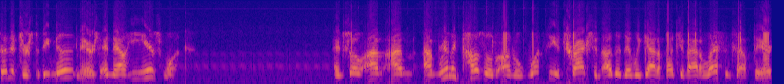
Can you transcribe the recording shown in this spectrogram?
senators to be millionaires, and now he is one. And so I'm I'm I'm really puzzled on what's the attraction other than we got a bunch of adolescents out there,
